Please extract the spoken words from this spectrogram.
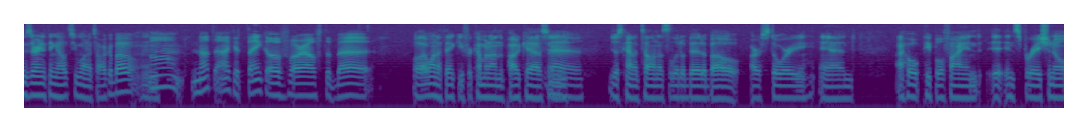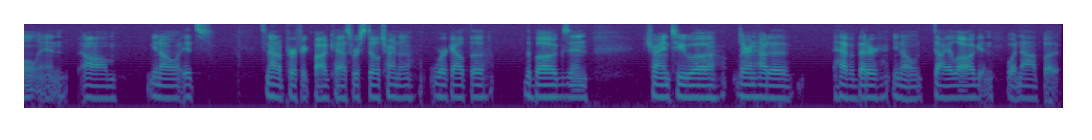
is there anything else you want to talk about? And, Um, nothing I could think of right off the bat. well, I want to thank you for coming on the podcast and just kind of telling us a little bit about our story and I hope people find it inspirational and um you know it's it's not a perfect podcast we're still trying to work out the the bugs and trying to uh learn how to have a better you know dialogue and whatnot but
